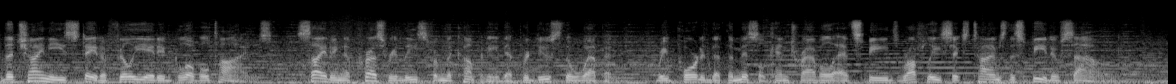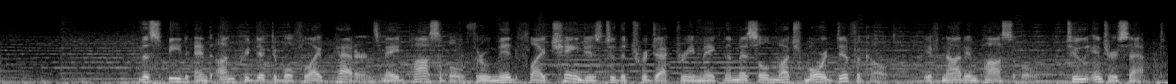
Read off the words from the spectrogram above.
The Chinese state-affiliated Global Times, citing a press release from the company that produced the weapon, reported that the missile can travel at speeds roughly six times the speed of sound. The speed and unpredictable flight patterns made possible through mid-flight changes to the trajectory make the missile much more difficult, if not impossible, to intercept.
